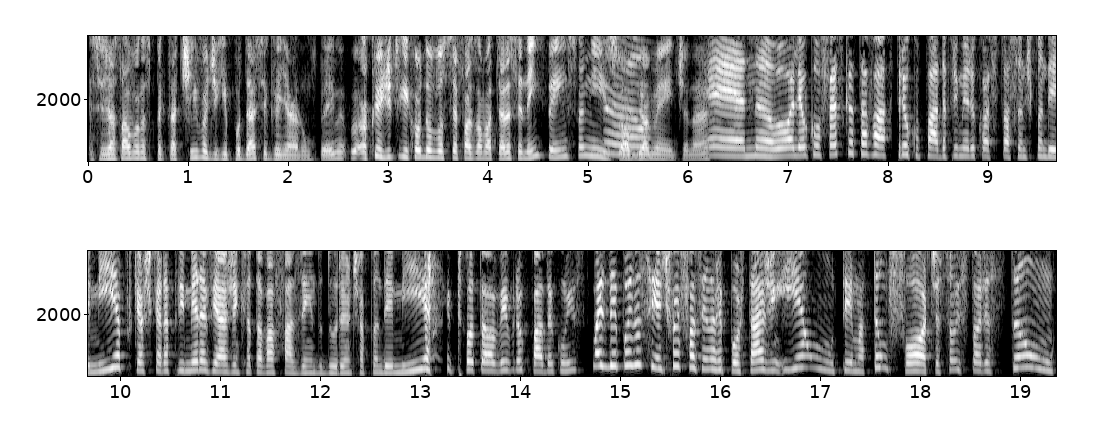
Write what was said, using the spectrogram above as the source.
você já estava na expectativa de que pudesse ganhar um prêmio? Eu acredito que quando você faz a matéria, você nem pensa nisso, não, obviamente, né? É, não. Olha, eu confesso que eu estava preocupada primeiro com a situação de pandemia, porque acho que era a primeira viagem que eu estava fazendo durante a pandemia, então eu estava bem preocupada com isso. Mas depois, assim, a gente foi fazendo a reportagem e é um tema tão forte, são histórias tão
